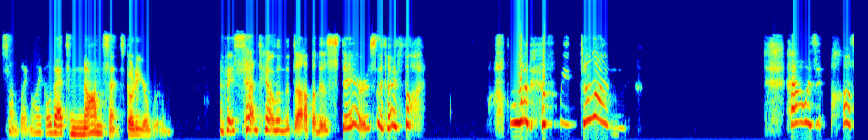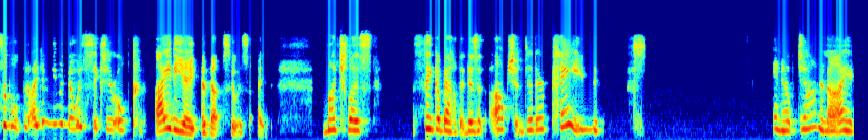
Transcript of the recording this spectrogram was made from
something like, Oh, that's nonsense. Go to your room. And I sat down on the top of the stairs and I thought, What have we done? How is it possible that I didn't even know a six year old could ideate about suicide, much less think about it as an option to their pain? You know, John and I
